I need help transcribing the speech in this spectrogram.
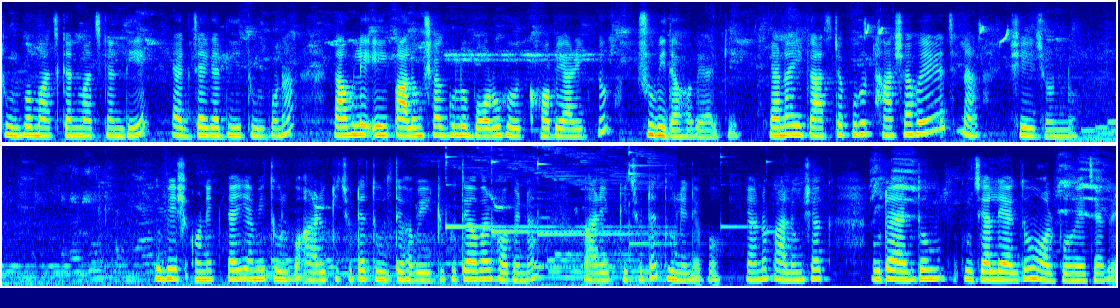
তুলবো মাঝখান, মাঝখান দিয়ে। এক জায়গা দিয়ে তুলবো না। তাহলে এই পালং শাকগুলো বড় হবে আরেকটু সুবিধা হবে আর কি কেননা এই গাছটা পুরো ঠাসা হয়ে গেছে না? সেই জন্য। তো বেশ অনেকটাই আমি তুলবো। আরও কিছুটা তুলতে হবে। এইটুকুতে আবার হবে না। তো আরেক কিছুটা তুলে নেব। কেননা পালং শাক ওটা একদম কুচালে একদম অল্প হয়ে যাবে।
